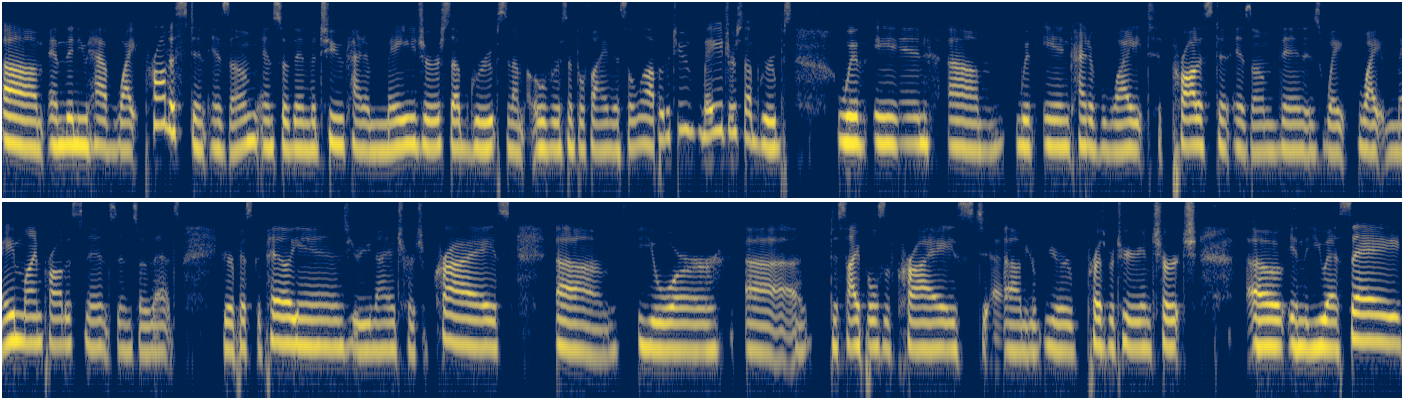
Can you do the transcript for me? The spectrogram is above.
um, and then you have white Protestantism, and so then the two kind of major subgroups, and I'm oversimplifying this a lot, but the two major subgroups within um, within kind of white Protestantism then is white white mainline mainline Protestants, and so that's your Episcopalians, your United Church of Christ, um, your uh, Disciples of Christ, um, your your Presbyterian Church uh, in the USA,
